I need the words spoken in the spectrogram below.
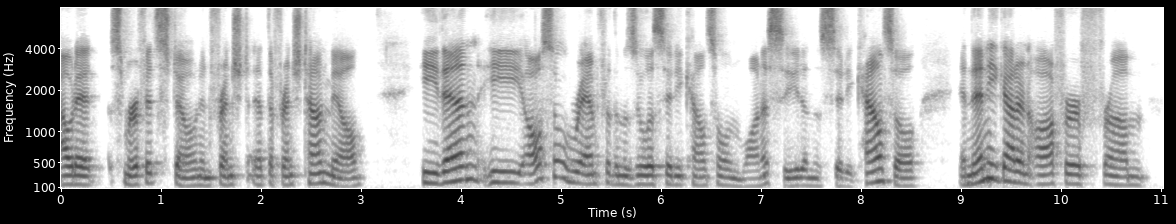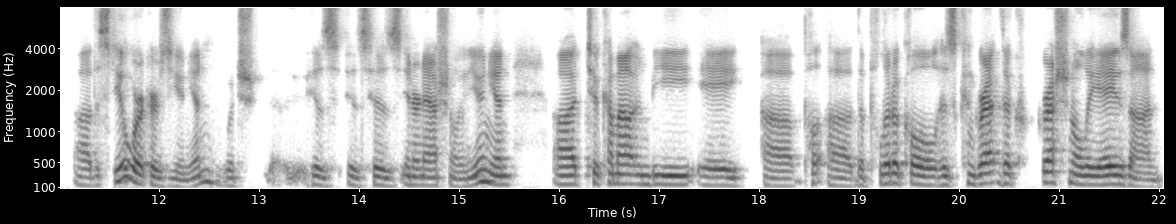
out at Smurfit Stone in French at the Frenchtown Mill. He then he also ran for the Missoula City Council and won a seat in the city council, and then he got an offer from uh, the Steelworkers Union, which is is his international union, uh, to come out and be a uh, po- uh, the political his congr- the congressional liaison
